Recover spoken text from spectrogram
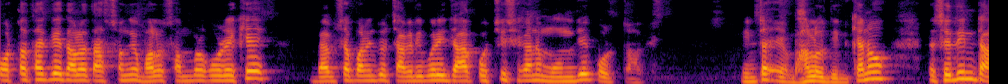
কর্তা থাকে, তাহলে তার সঙ্গে ভালো সম্পর্ক রেখে ব্যবসা, বাণিজ্য, চাকরি বাড়ি যা করছি সেখানে মন দিয়ে করতে হবে। দিনটা ভালো দিন। কেন? সেদিনটা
